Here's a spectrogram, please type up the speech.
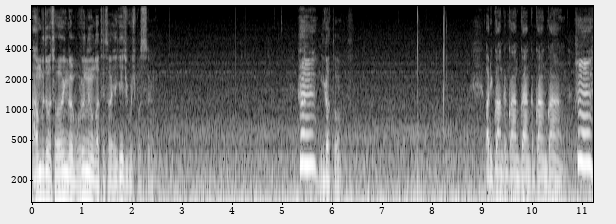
아무도 저인 걸 모르는 것 같아서 얘기해주고 싶었어요. 흥! 이것도. 어리 꽝꽝꽝꽝꽝꽝. 흥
